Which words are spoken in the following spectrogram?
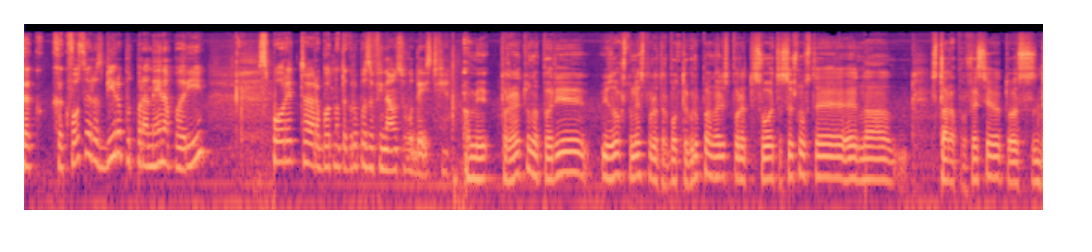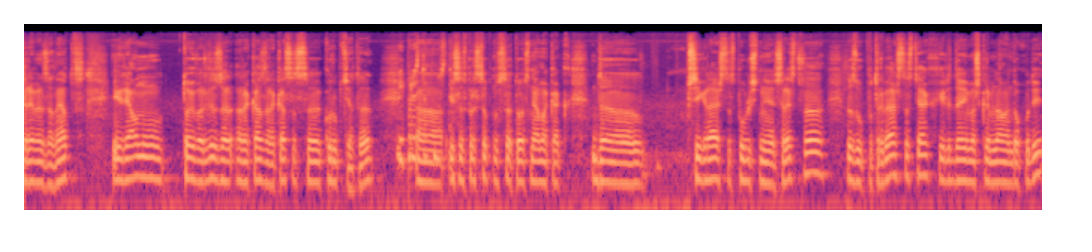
как, какво се разбира под пране на пари според работната група за финансово действие? Ами, прането на пари изобщо не според работната група, нали, според своята същност е една стара професия, т.е. древен занят и реално той върви за ръка за ръка с корупцията и, престъпността. а, и с престъпността. Т.е. няма как да си играеш с публични средства, да злоупотребяваш с тях или да имаш криминални доходи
